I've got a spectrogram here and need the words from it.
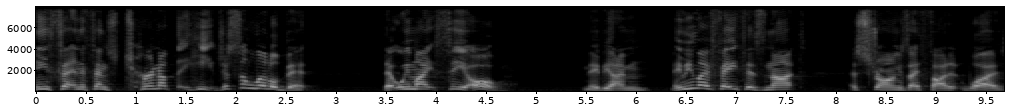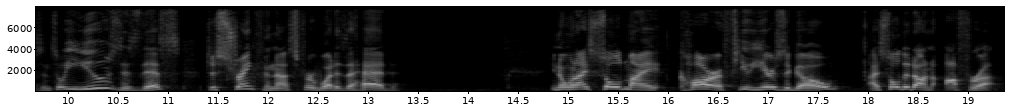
He said, in a sense, turn up the heat just a little bit that we might see, oh, maybe I'm, maybe my faith is not as strong as I thought it was. And so he uses this to strengthen us for what is ahead. You know, when I sold my car a few years ago, I sold it on OfferUp.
